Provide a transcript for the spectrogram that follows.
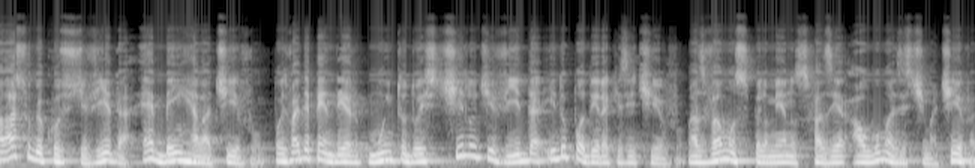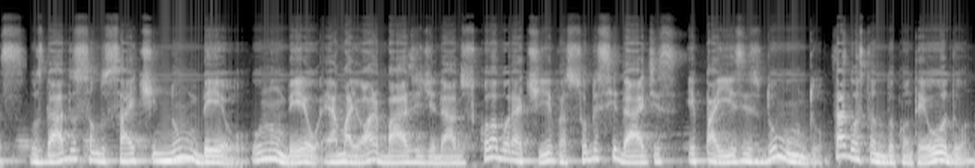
Falar sobre o custo de vida é bem relativo, pois vai depender muito do estilo de vida e do poder aquisitivo. Mas vamos pelo menos fazer algumas estimativas. Os dados são do site Numbeo. O Numbeo é a maior base de dados colaborativa sobre cidades e países do mundo. Está gostando do conteúdo?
